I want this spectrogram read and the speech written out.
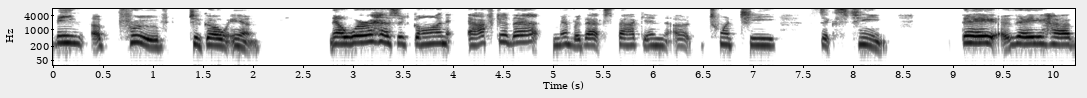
being approved to go in. Now, where has it gone after that? Remember, that's back in uh, 2016. They they have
